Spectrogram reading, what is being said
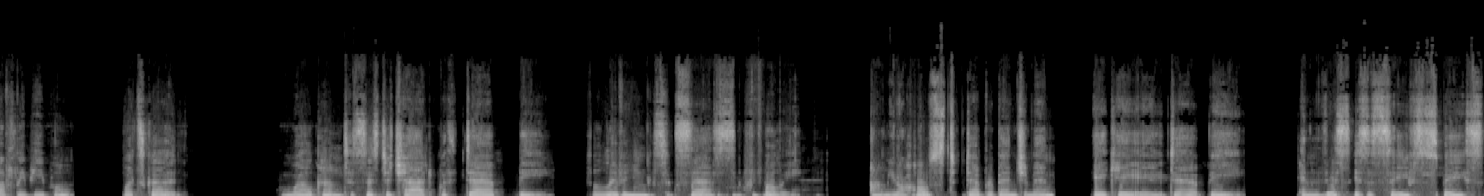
lovely people. What's good? Welcome to Sister Chat with Deb B. Living Success Fully. I'm your host, Deborah Benjamin, aka Deb B. And this is a safe space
